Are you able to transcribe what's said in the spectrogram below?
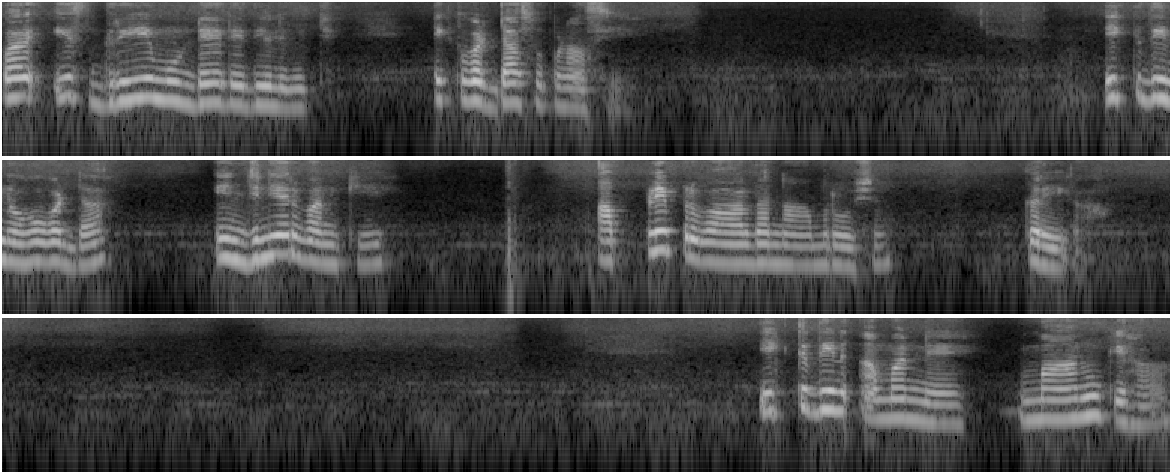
ਪਰ ਇਸ ਗਰੀਬ ਮੁੰਡੇ ਦੇ ਦਿਲ ਵਿੱਚ ਇੱਕ ਵੱਡਾ ਸੁਪਨਾ ਸੀ। ਇੱਕ ਦਿਨ ਉਹ ਵੱਡਾ ਇੰਜੀਨੀਅਰ ਬਣ ਕੇ ਆਪਣੇ ਪਰਿਵਾਰ ਦਾ ਨਾਮ ਰੋਸ਼ਨ ਕਰੇਗਾ। ਇੱਕ ਦਿਨ ਅਮਨ ਨੇ ਮਾਂ ਨੂੰ ਕਿਹਾ,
